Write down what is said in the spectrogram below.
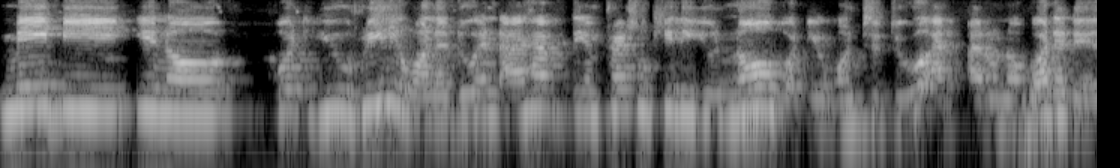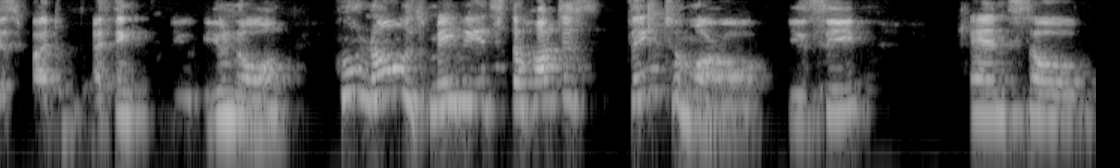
Maybe, you know, what you really want to do. And I have the impression, Keely, you know what you want to do. I, I don't know what it is, but I think you, you know. Who knows? Maybe it's the hottest thing tomorrow, you see? And so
